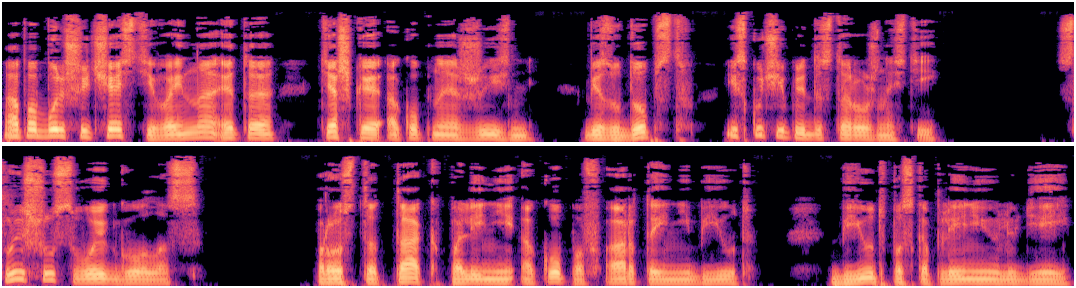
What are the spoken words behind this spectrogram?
А по большей части война — это тяжкая окопная жизнь, без удобств и с кучей предосторожностей. Слышу свой голос. Просто так по линии окопов артой не бьют. Бьют по скоплению людей.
